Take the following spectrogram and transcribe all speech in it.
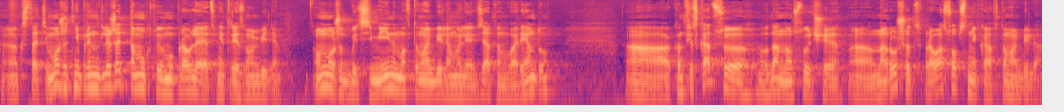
э, кстати, может не принадлежать тому, кто им управляет в нетрезвом виде. Он может быть семейным автомобилем или взятым в аренду. А конфискацию в данном случае э, нарушит права собственника автомобиля.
